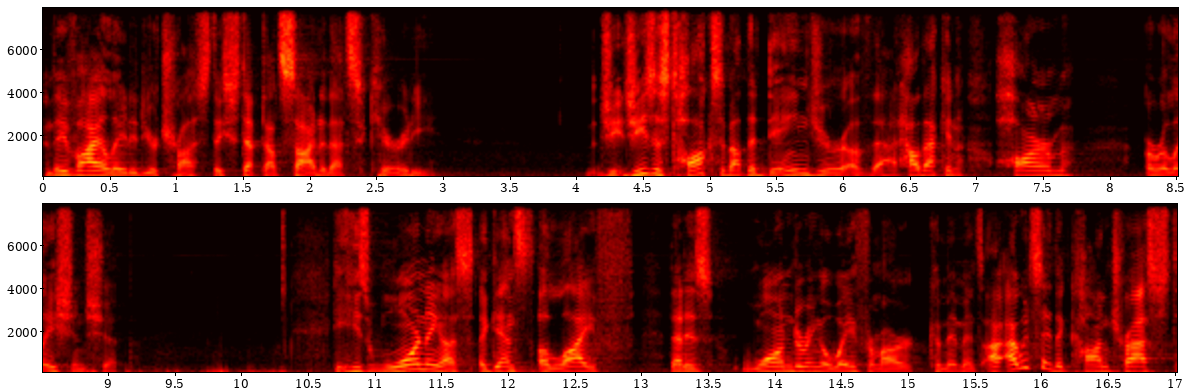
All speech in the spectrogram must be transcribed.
And they violated your trust. They stepped outside of that security. Jesus talks about the danger of that, how that can harm a relationship. He's warning us against a life that is wandering away from our commitments. I, I would say the contrast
